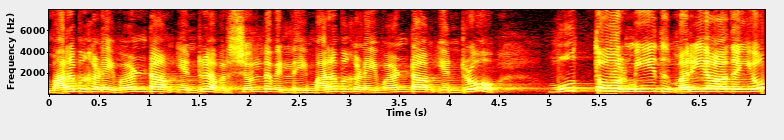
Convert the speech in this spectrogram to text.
மரபுகளை வேண்டாம் என்று அவர் சொல்லவில்லை. மரபுகளை வேண்டாம் என்றோ மூத்தோர் மீது மரியாதையோ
